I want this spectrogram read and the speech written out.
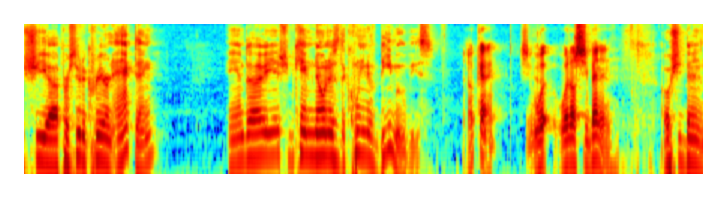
she uh, pursued a career in acting, and uh, she became known as the Queen of B movies. Okay. She, what what else she been in? Oh, she's been in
